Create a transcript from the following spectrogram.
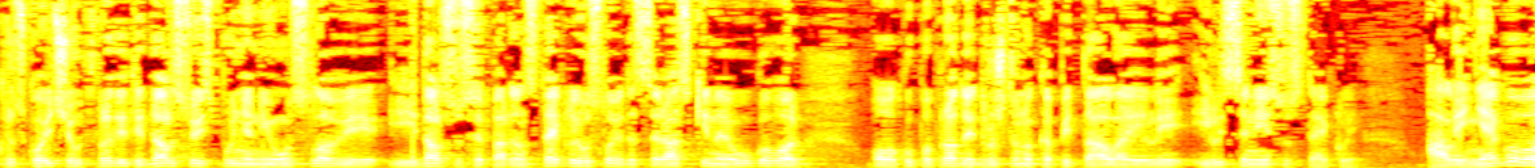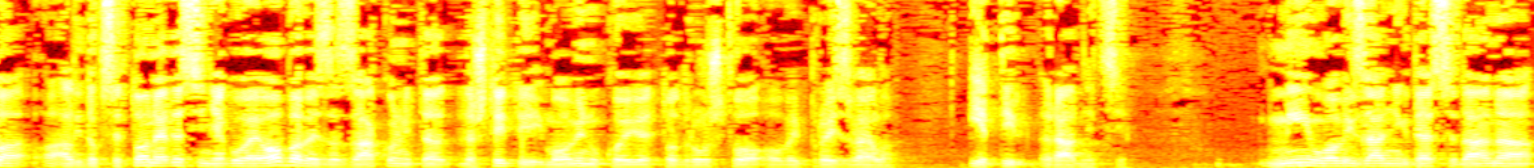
kroz koji će utvrditi da li su ispunjeni uslovi i da li su se, pardon, stekli uslovi da se raskine ugovor o kupoprodaji društvenog kapitala ili, ili se nisu stekli. Ali, njegova, ali dok se to ne desi, njegova je obaveza zakonita da štiti imovinu koju je to društvo ovaj, proizvelo i ti radnici. Mi u ovih zadnjih deset dana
